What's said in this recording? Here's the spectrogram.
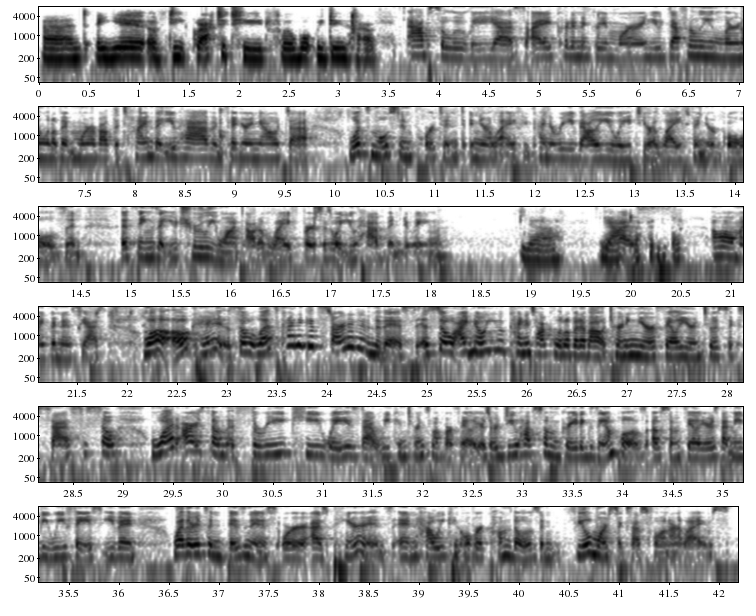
and a year of deep gratitude for what we do have. Absolutely, yes. I couldn't agree more. You definitely learn a little bit more about the time that you have and figuring out uh, what's most important in your life. You kind of reevaluate your life and your goals and the things that you truly want out of life versus what you have been doing. Yeah. Yeah, yes. definitely. Oh my goodness, yes. Well, okay, so let's kind of get started into this. So I know you kind of talk a little bit about turning your failure into a success. So what are some three key ways that we can turn some of our failures, or do you have some great examples of some failures that maybe we face, even whether it's in business or as parents, and how we can overcome those and feel more successful in our lives?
